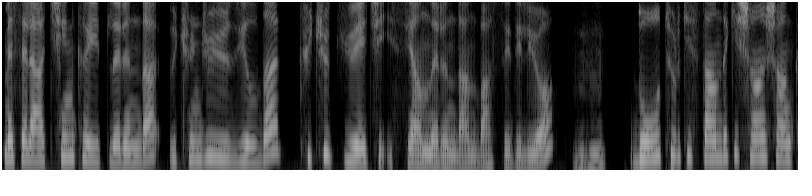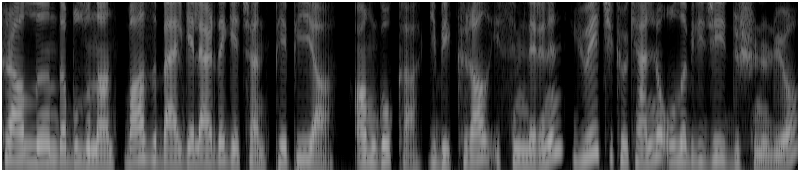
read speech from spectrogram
Mesela Çin kayıtlarında 3. yüzyılda Küçük Yueçi isyanlarından bahsediliyor. Hı hı. Doğu Türkistan'daki Şanşan Krallığı'nda bulunan bazı belgelerde geçen Pepiya, Amgoka gibi kral isimlerinin Yueçi kökenli olabileceği düşünülüyor.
